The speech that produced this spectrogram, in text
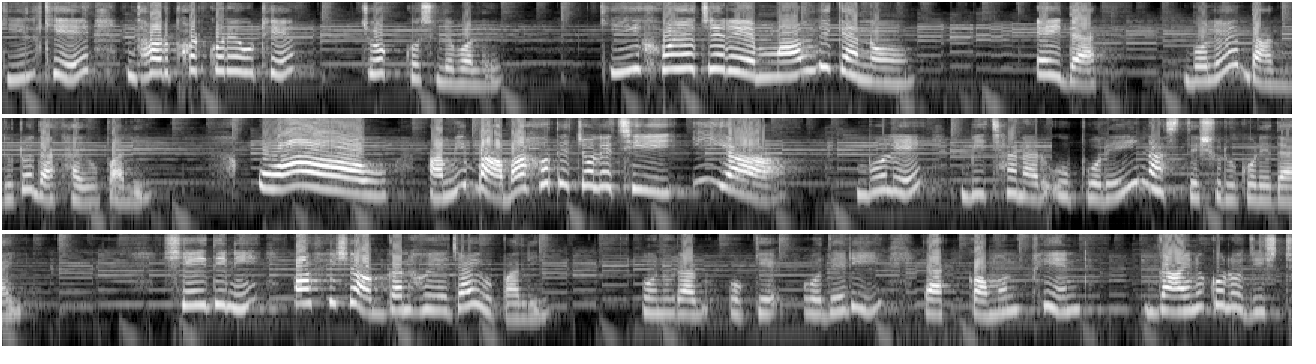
কিল খেয়ে ধরফর করে উঠে চোখ কষলে বলে, কি হয়েছে রে, মারলি কেন? এই দেখ, বলে দাগ দুটো দেখায় উপালি। ওয়াও, আমি বাবা হতে চলেছি, ইয়া, বলে বিছানার উপরেই নাচতে শুরু করে দেয়। সেই দিনই অফিসে অজ্ঞান হয়ে যায় উপালি। অনুরাগ ওকে, ওদেরই এক কমন ফ্রেন্ড গাইনোকোলজিস্ট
